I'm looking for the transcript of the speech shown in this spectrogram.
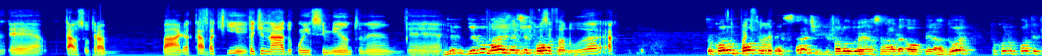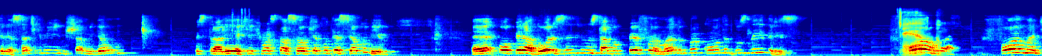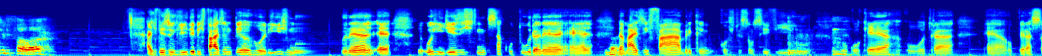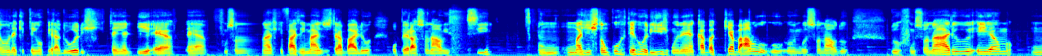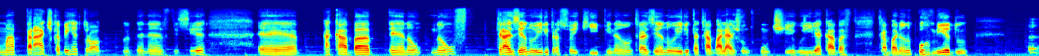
é, tá, o seu trabalho, acaba que está de nada o conhecimento, né? É, Digo mais nesse ponto. Você falou, a... Tocou num ponto falar. interessante, que falou do relacionado ao operador, tocou num ponto interessante que me, me deu um, um estralinho aqui, que uma situação que aconteceu comigo. É, operadores não estavam performando por conta dos líderes. É, forma, forma de falar. Às vezes os líderes fazem um terrorismo né? É, hoje em dia existe muito essa cultura, né? É, ainda mais em fábrica, em construção civil, ou qualquer outra é, operação, né? Que tem operadores, tem ali é, é, funcionários que fazem mais o trabalho operacional em si. Um, uma gestão por terrorismo, né? Acaba que abala o, o emocional do, do funcionário e é uma, uma prática bem retrógrada, né? Você é, acaba é, não, não trazendo ele para sua equipe, né? não trazendo ele para trabalhar junto contigo e ele acaba trabalhando por medo.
